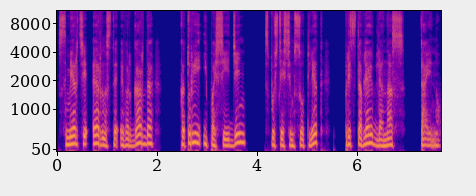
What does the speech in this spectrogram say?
смерти Эрнеста Эвергарда, которые и по сей день, спустя 700 лет, представляют для нас тайну.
